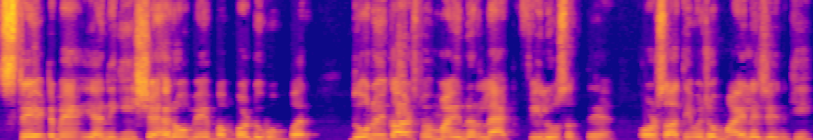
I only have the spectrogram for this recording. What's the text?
स्टेट में यानी कि शहरों में बंपर टू बंपर दोनों ही कार्स में माइनर लैग फील हो सकते हैं। और साथ ही में जो माइलेज है इनकी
